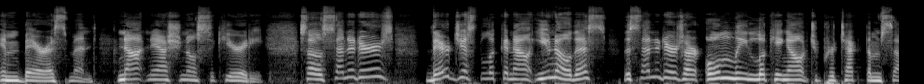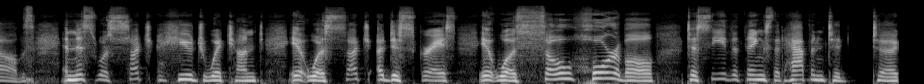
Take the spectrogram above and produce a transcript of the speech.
embarrassment, not national security. So senators, they're just looking out. You know this. The senators are only looking out to protect themselves. And this was such a huge witch hunt. It was such a disgrace. It was so horrible to see the things that happened to to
